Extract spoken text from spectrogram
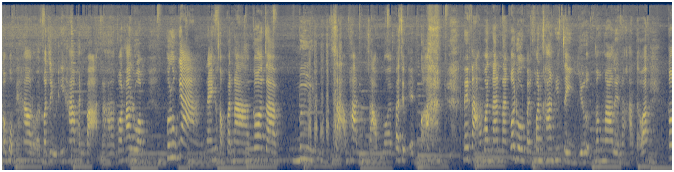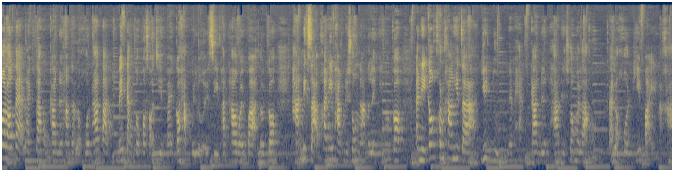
ก็บวกไป 500 ก็จะอยู่ที่ 5,000 บาทนะคะ ก็ถ้ารวมทุกอย่างใน12ปันนาก็จะ หมื่นสามพันสามร้อยแปดสิบเอ็ดบาท ในสามวันนั้นนะก็โดนไปค่อนข้างที่จะเยอะมากๆเลยนะคะ แต่ว่าก็แล้วแต่ไลฟ์สไตล์ของการเดินทางแต่ละคนถ้าตัดไม่แต่งตัวพอสอจีนไปก็หักไปเลย 4,500 บาท แล้วก็หารอีกสามค่าที่พักในช่วงนั้นอะไรอย่างงี้เนาะก็อันนี้ก็ค่อนข้างที่จะยืดหยุ่นในแผนการเดินทางในช่วงเวลาของแต่ละคนที่ไปนะคะ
